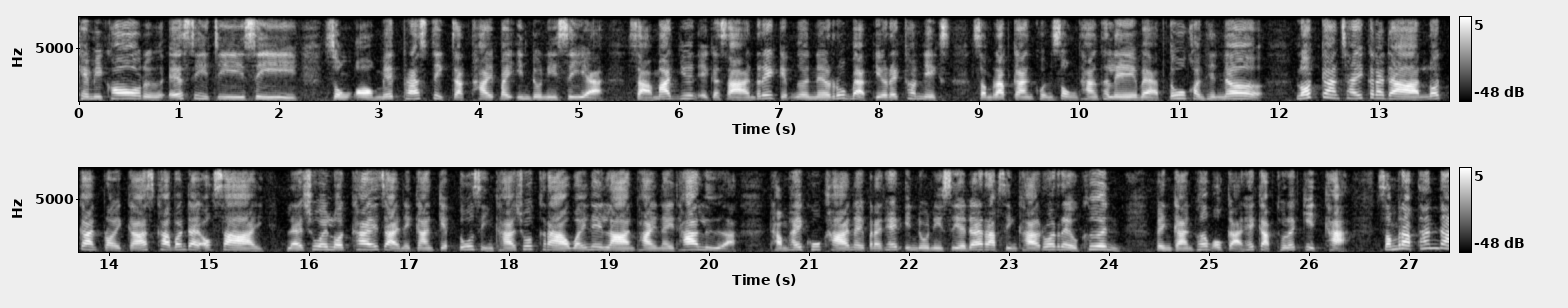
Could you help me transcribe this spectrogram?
Chemical หรือ SCGC ส่งออกเม็ดพลาสติกจากไทยไปอินโดนีเซีย สามารถยื่นเอกสารเรียกเก็บเงินในรูปแบบอิเล็กทรอนิกส์สำหรับการขนส่งทางทะเลแบบตู้คอนเทนเนอร์ลดการใช้กระดาษ ลดการปล่อยก๊าซคาร์บอนไดออกไซด์ และช่วยลดค่าใช้จ่ายในการเก็บตู้สินค้าชั่วคราวไว้ในลานภายในท่าเรือ ทำให้คู่ค้าในประเทศอินโดนีเซียได้รับสินค้ารวดเร็วขึ้น เป็นการเพิ่มโอกาสให้กับธุรกิจค่ะสำหรับท่านใด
